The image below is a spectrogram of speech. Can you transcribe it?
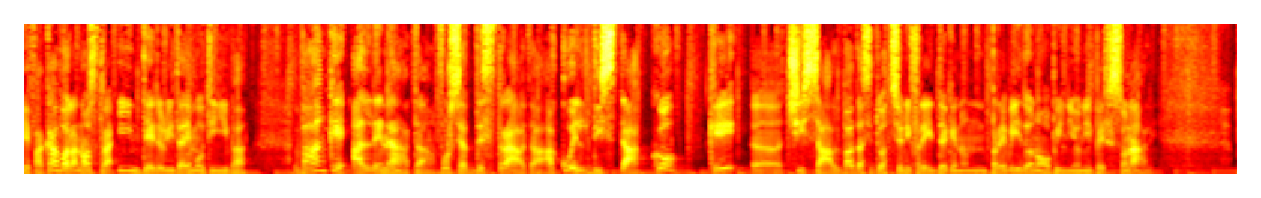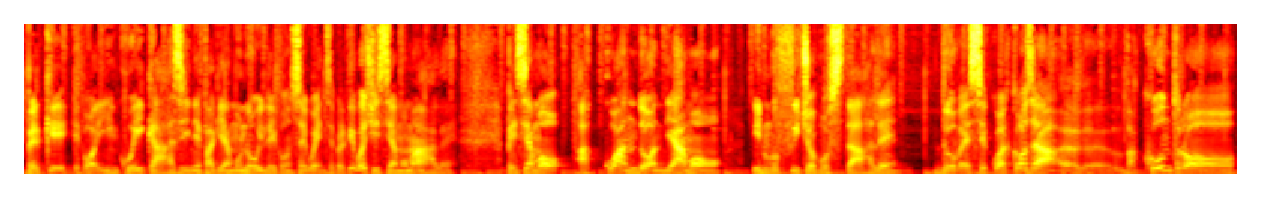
che fa capo alla nostra interiorità emotiva, va anche allenata, forse addestrata a quel distacco che eh, ci salva da situazioni fredde che non prevedono opinioni personali. Perché poi in quei casi ne paghiamo noi le conseguenze, perché poi ci stiamo male. Pensiamo a quando andiamo in un ufficio postale dove se qualcosa eh, va contro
